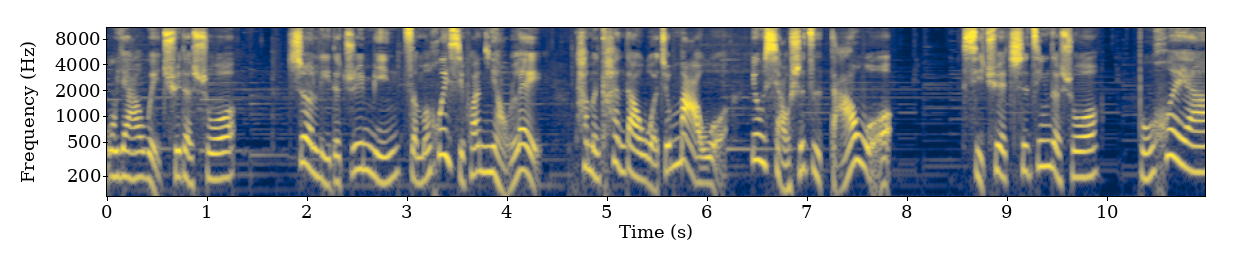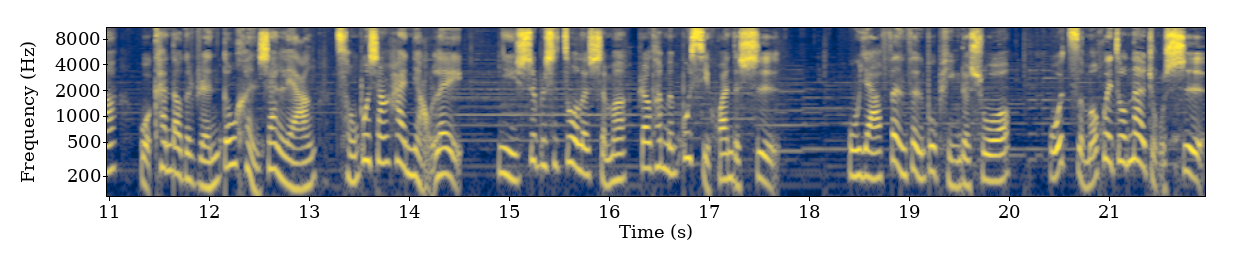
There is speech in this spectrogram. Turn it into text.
乌鸦委屈的说：“这里的居民怎么会喜欢鸟类？他们看到我就骂我，用小石子打我。”喜鹊吃惊的说：“不会啊，我看到的人都很善良，从不伤害鸟类。你是不是做了什么让他们不喜欢的事？”乌鸦愤愤不平的说。我怎么会做那种事？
